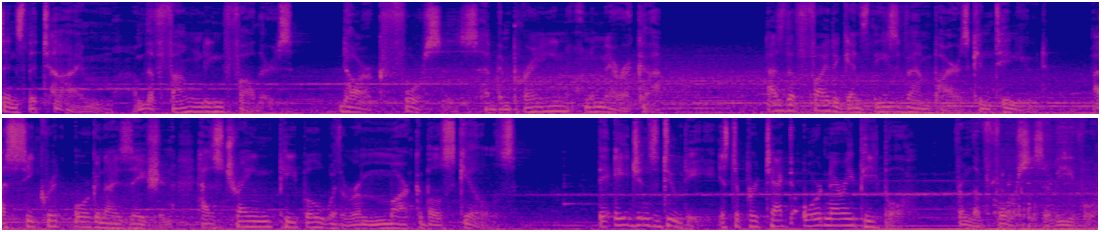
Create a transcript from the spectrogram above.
Since the time of the founding fathers, dark forces have been preying on America. As the fight against these vampires continued, a secret organization has trained people with remarkable skills. The agent's duty is to protect ordinary people from the forces of evil.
